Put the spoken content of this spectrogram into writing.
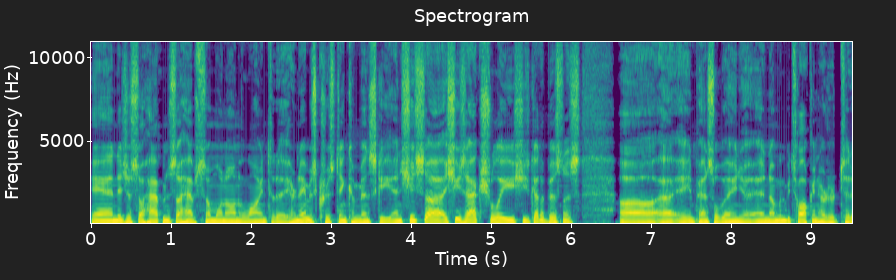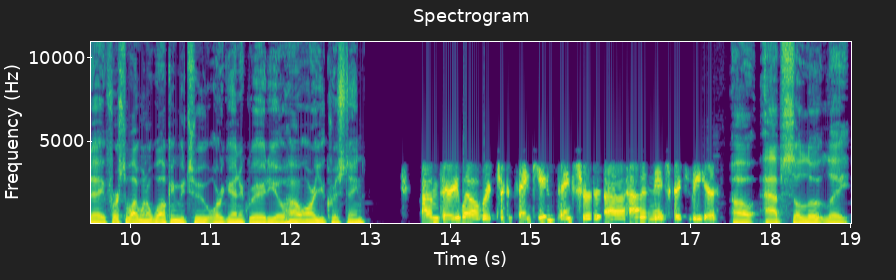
And it just so happens I have someone on the line today. Her name is Christine Kaminski, and she's uh, she's actually she's got a business uh, in Pennsylvania, and I'm going to be talking to her today. First of all, I want to welcome you to Organic Radio. How are you, Christine? I'm very well, Richard. Thank you. Thanks for uh, having me. It's great to be here. Oh, absolutely.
